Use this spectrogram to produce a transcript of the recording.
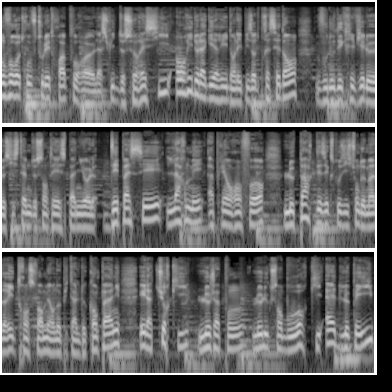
On vous retrouve tous les trois pour euh, la suite de ce récit. Henri Delaguéry, dans l'épisode précédent, vous nous décriviez le système de santé espagnol dépassé, l'armée appelée en renfort, le parc des expositions de Madrid transformé en hôpital de campagne, et la Turquie, le Japon, le Luxembourg qui aident le pays.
